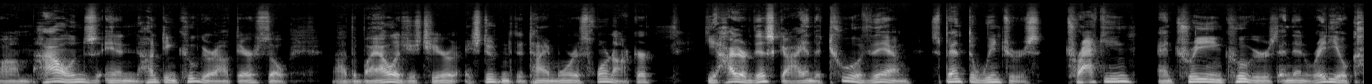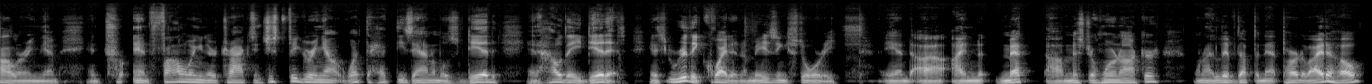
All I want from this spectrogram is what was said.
um, hounds and hunting cougar out there. So uh, the biologist here, a student at the time, Morris Hornocker, he hired this guy, and the two of them spent the winters tracking and treeing cougars and then radio collaring them and tr- and following their tracks and just figuring out what the heck these animals did and how they did it. It's really quite an amazing story. And uh, I n- met uh, Mr. Hornocker when I lived up in that part of Idaho.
